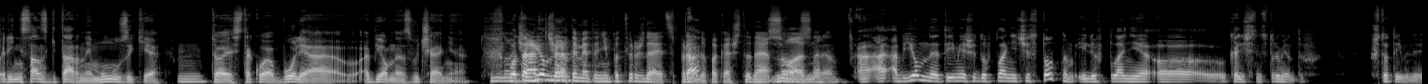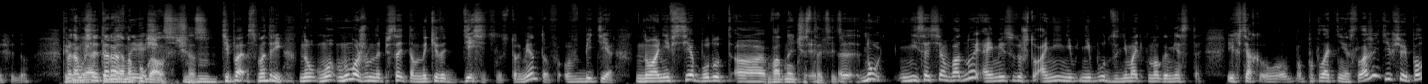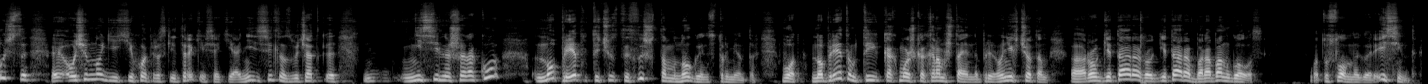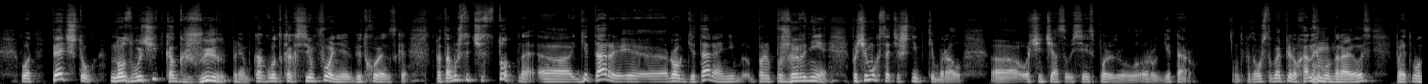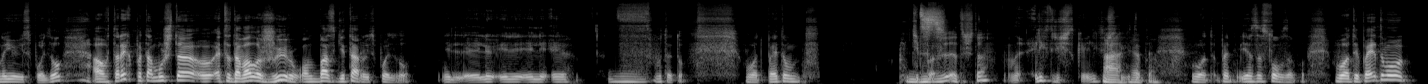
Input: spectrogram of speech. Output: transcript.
ренессанс гитарной музыки, mm. то есть такое более объемное звучание. Ну, вот чар- объемное... чартами это не подтверждается, правда, да? пока что, да. Все, ну, ладно. А, а объемное ты имеешь в виду в плане частотном или в плане э, количества инструментов? Что ты именно имеешь в виду? Ты Потому меня, что это ты разные меня напугал вещи. сейчас. Угу. Типа, смотри, ну мы можем написать там, накидать 10 инструментов в бите, но они все будут... Э, в одной частоте. Э, ну, не совсем в одной, а имеется в виду, что они не, не будут занимать много места. Их всяк поплотнее сложить, и все, и получится... Э, очень многие хип-хоперские треки всякие, они действительно звучат э, не сильно широко, но при этом ты чувствуешь, ты слышишь там много инструментов. Вот. Но при этом ты, как можешь, как Рамштайн, например, у них что там? Э, рок-гитара, рок-гитара, барабан, голос вот условно говоря, и синт. Вот, пять штук, но звучит как жир, прям, как вот как симфония бетховенская, потому что частотно э, гитары, э, рок-гитары, они пожирнее. Почему, кстати, Шнитке брал, э, очень часто у себя использовал рок-гитару? Вот потому что, во-первых, она ему нравилась, поэтому он ее использовал. А во-вторых, потому что э, это давало жиру. Он бас-гитару использовал. Или, или, или, или э, вот эту. Вот, поэтому Типа, Дз, это что? Электрическая, электрическая а, гитара. Вот, я за слов забыл. Вот, и поэтому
